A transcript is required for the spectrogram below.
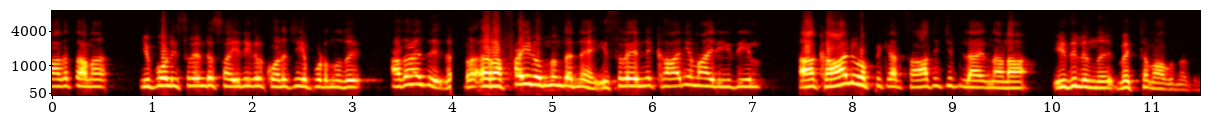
ഭാഗത്താണ് ഇപ്പോൾ ഇസ്രായേലിന്റെ സൈനികർ കൊല ചെയ്യപ്പെടുന്നത്. അതായത് റഫൈൽ ഒന്നും തന്നെ ഇസ്രയേലിന് കാര്യമായ രീതിയിൽ ആ കാലുറപ്പിക്കാൻ സാധിച്ചിട്ടില്ല എന്നാണ് ഇതിൽ നിന്ന് വ്യക്തമാകുന്നത്.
